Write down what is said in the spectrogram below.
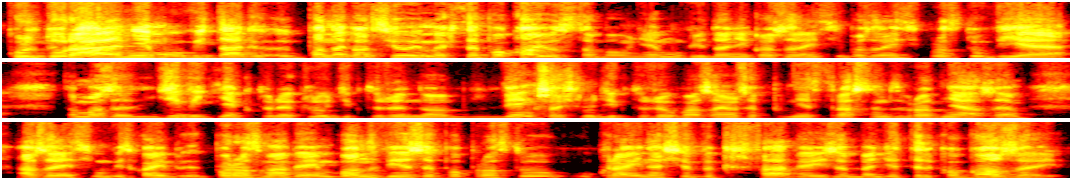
kulturalnie, mówi tak, ponegocjujmy, chcę pokoju z tobą, nie? Mówi do niego Żeleński, bo Żeleński po prostu wie, to może dziwić niektórych ludzi, którzy, no większość ludzi, którzy uważają, że Putin jest strasznym zbrodniarzem, a Żeleński mówi, słuchaj, porozmawiajmy, bo on wie, że po prostu Ukraina się wykrwawia i że będzie tylko gorzej.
